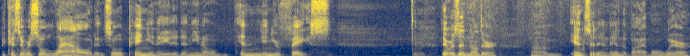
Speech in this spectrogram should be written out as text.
because they were so loud and so opinionated and, you know, in, in your face. There was another um, incident in the Bible where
